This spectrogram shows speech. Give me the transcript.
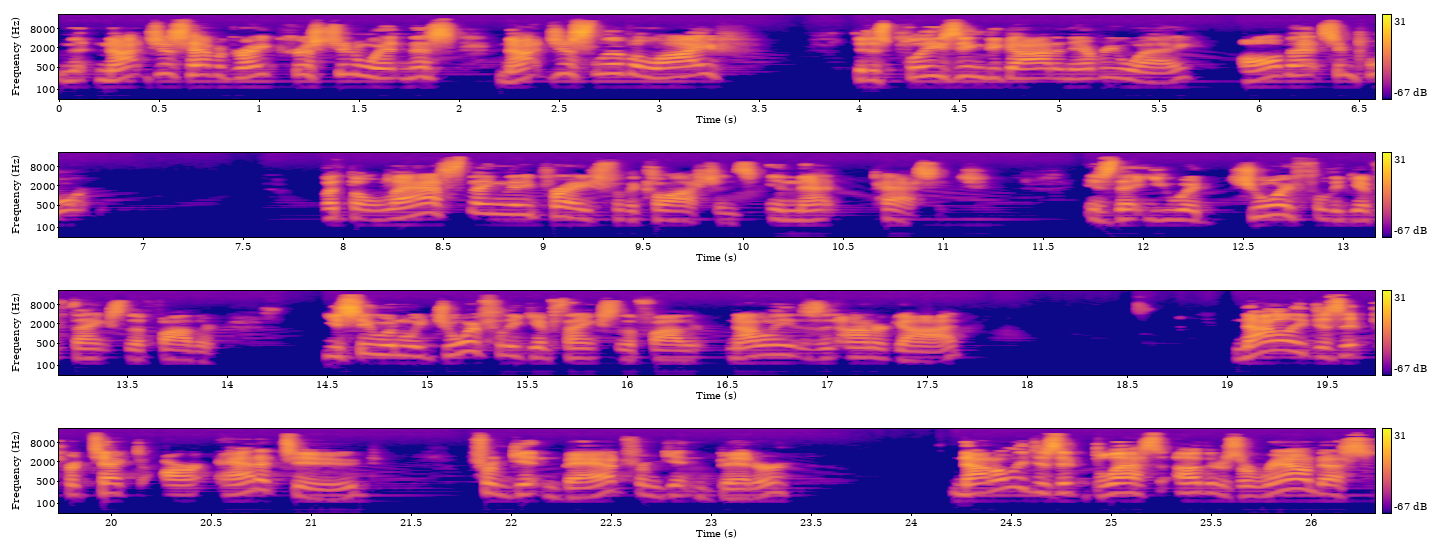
not just have a great Christian witness, not just live a life that is pleasing to God in every way. All that's important. But the last thing that he prays for the Colossians in that passage is that you would joyfully give thanks to the Father. You see, when we joyfully give thanks to the Father, not only does it honor God, not only does it protect our attitude from getting bad, from getting bitter, not only does it bless others around us,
